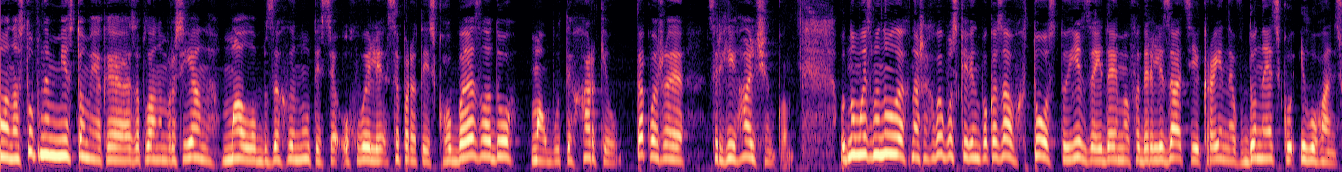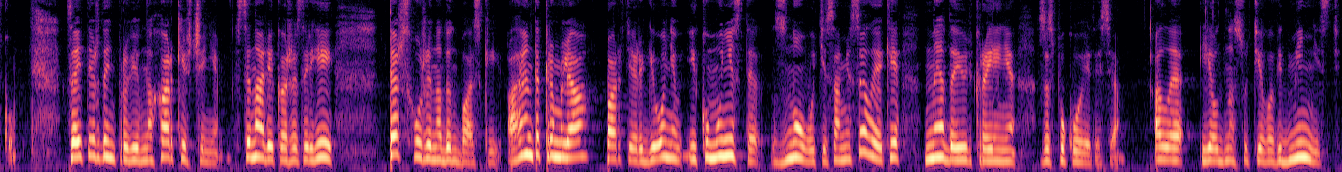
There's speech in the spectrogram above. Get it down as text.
а наступним містом, яке за планом росіян мало б захлинутися у хвилі сепаратистського безладу, мав бути Харків. Так вважає Сергій Гальченко. В одному із минулих наших випусків він показав, хто стоїть за ідеями федералізації країни в Донецьку і Луганську. Цей тиждень провів на Харківщині. Сценарій каже Сергій. Теж схожий на Донбаський. Агенти Кремля, партія регіонів і комуністи знову ті самі сили, які не дають країні заспокоїтися. Але є одна суттєва відмінність,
